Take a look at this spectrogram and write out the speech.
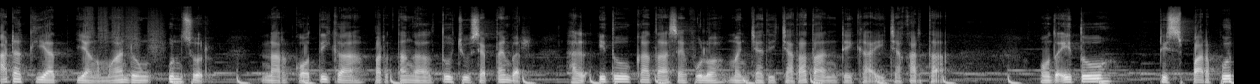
ada kiat yang mengandung unsur narkotika pada tanggal 7 September. Hal itu kata Saifullah menjadi catatan DKI Jakarta. Untuk itu, Disparbud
